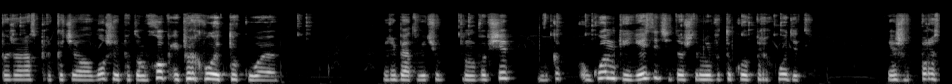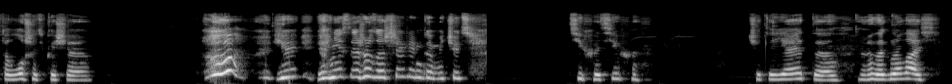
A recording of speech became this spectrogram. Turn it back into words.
пару раз прокачала лошадь, потом хоп, и проходит такое. Ребят, вы что, вообще вы как гонки ездите, то, что мне вот такое приходит? Я же просто лошадь качаю. А! Я, я не слежу за шиллингами чуть. Тихо, тихо. Что-то я это разогналась.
